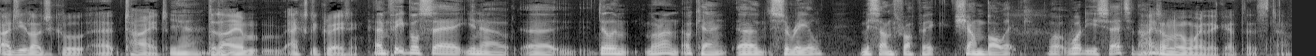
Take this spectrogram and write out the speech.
ideological uh, tide Yeah. that I am actually creating. And people say, you know, uh, Dylan Moran, okay, uh, surreal, misanthropic, shambolic. What what do you say to that? I don't know where they get this stuff.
